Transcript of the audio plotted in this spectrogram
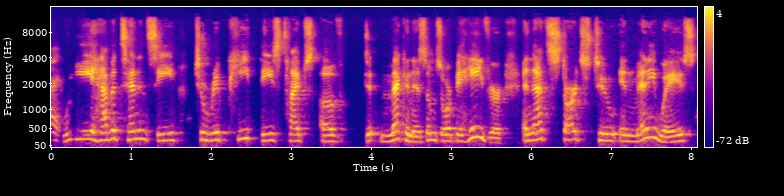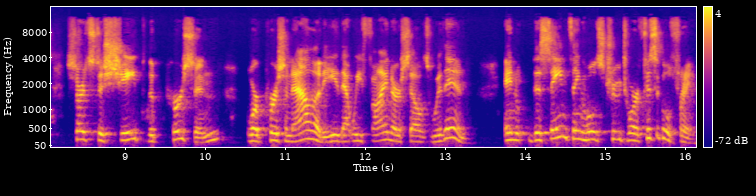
Right. we have a tendency to repeat these types of mechanisms or behavior. And that starts to in many ways starts to shape the person or personality that we find ourselves within. And the same thing holds true to our physical frame.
